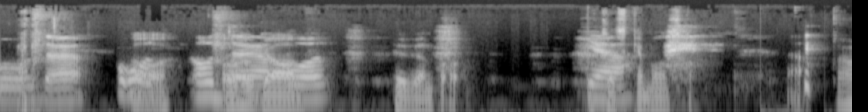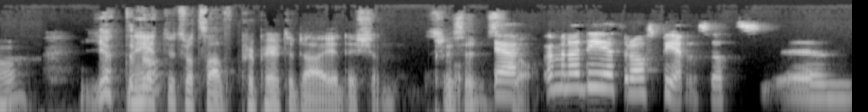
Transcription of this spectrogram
och dö och, Ja, och och dö hugga av. och Huvuden på ja. groteska monster. Ja, Den jättebra. heter ju trots allt Prepare to Die Edition. Så, Precis. Ja, ja. jag menar det är ett bra spel så att ehm,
